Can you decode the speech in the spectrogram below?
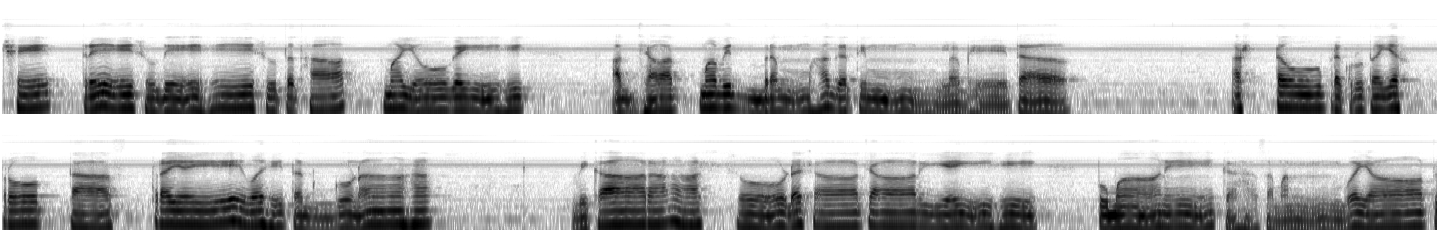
क्षेत्रेषु देहेषु तथात्मयोगैः अध्यात्मविद्ब्रह्मगतिं लभेत। अष्टौ प्रकृतयः प्रोक्तास्त्रय एव हि तद्गुणाः। षोडशाचार्यैः पुमानेकः समन्वयात्।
